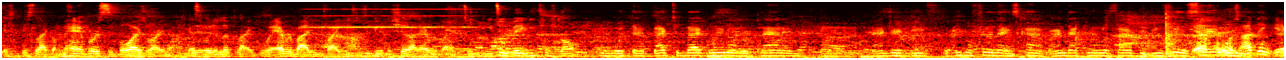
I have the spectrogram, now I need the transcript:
it's, it's like a man versus boys right now. That's what it looked like. With everybody he fight, he's just beating the shit out of everybody. Too, he too big, He's too strong. And with that back-to-back win over Plant and uh, Andre, do you, do people feel that he's kind of earned that Canelo fight? Do you feel the Yeah, same? of course. I think yeah.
